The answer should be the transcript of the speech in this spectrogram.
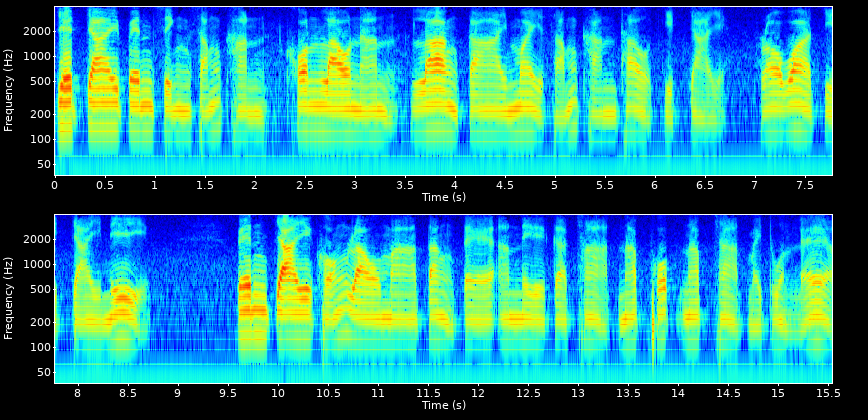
เจตใจเป็นสิ่งสำคัญ คนเรานั้นร่างกายไม่สำคัญเท่าจิตใจ เพราะว่าจิตใจนี้เป็นใจของเรามาตั้งแต่อเนกชาตินับพบนับชาติไม่ท้วนแล้ว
